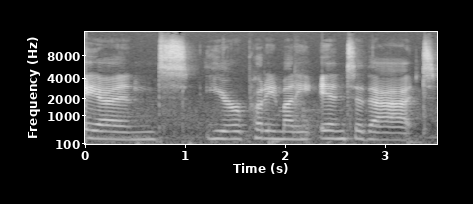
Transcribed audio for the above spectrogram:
and you're putting money into that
